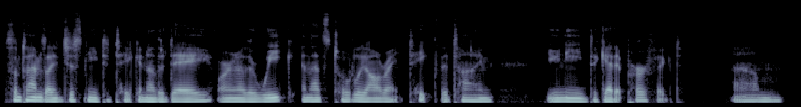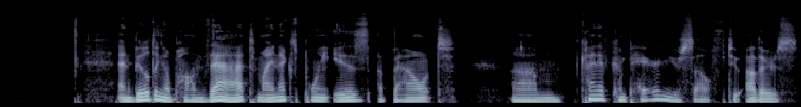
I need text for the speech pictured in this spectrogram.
Sometimes I just need to take another day or another week, and that's totally all right. Take the time you need to get it perfect. Um, and building upon that, my next point is about um, kind of comparing yourself to others.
